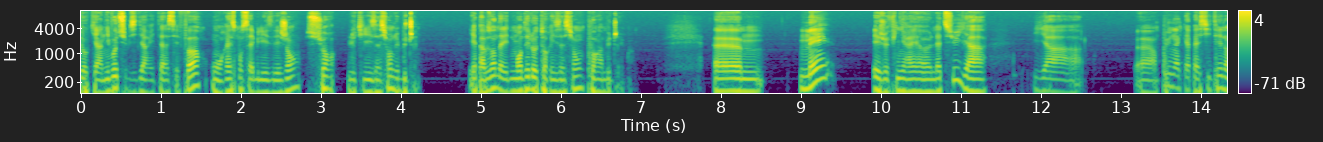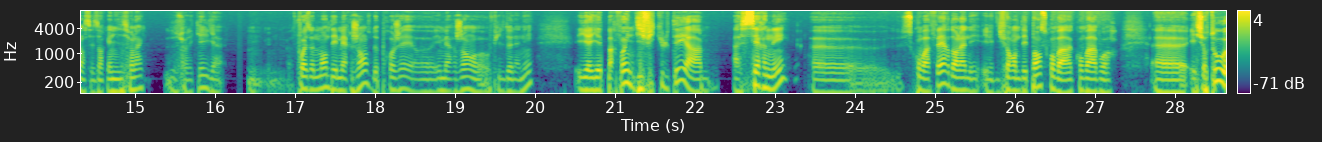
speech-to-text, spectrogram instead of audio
Donc il y a un niveau de subsidiarité assez fort où on responsabilise les gens sur l'utilisation du budget. Il n'y a pas besoin d'aller demander l'autorisation pour un budget. Euh, mais, et je finirai euh, là-dessus, il y a, euh, un peu une incapacité dans ces organisations-là sur lesquelles il y a un foisonnement d'émergence, de projets émergents au fil de l'année. Il y, a parfois une difficulté à, cerner ce qu'on va faire dans l'année et les différentes dépenses qu'on va avoir. et surtout,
